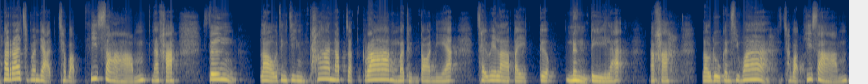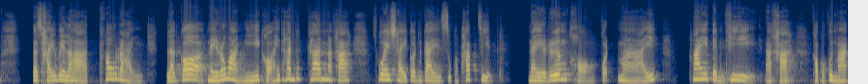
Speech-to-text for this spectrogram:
พระราชบัญญัติฉบับที่3นะคะ ซึ่งเราจริงๆ ถ้านับจากร่างมาถึงตอนนี้ ใช้เวลาไปเกือบ 1 ปีแล้วนะคะ เราดูกันสิว่าฉบับที่ 3 จะใช้เวลาเท่าไหร่ แล้วก็ในระหว่างนี้ขอให้ท่านทุกท่านนะคะ ช่วยใช้กลไกสุขภาพจิต ในเรื่องของกฎหมายให้เต็มที่นะคะ ขอบพระคุณมาก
